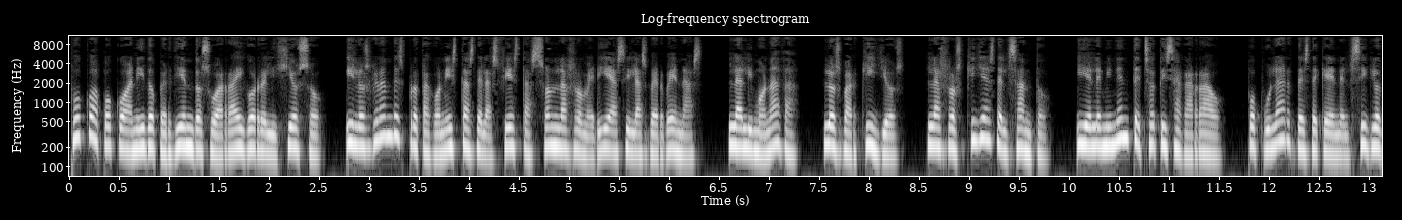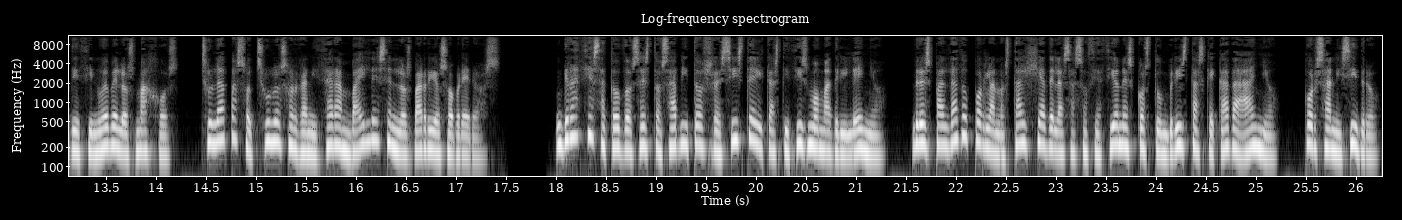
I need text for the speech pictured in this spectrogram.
Poco a poco han ido perdiendo su arraigo religioso, y los grandes protagonistas de las fiestas son las romerías y las verbenas, la limonada, los barquillos, las rosquillas del santo, y el eminente chotis agarrao, popular desde que en el siglo XIX los majos, chulapas o chulos organizaran bailes en los barrios obreros. Gracias a todos estos hábitos resiste el casticismo madrileño, respaldado por la nostalgia de las asociaciones costumbristas que cada año, por San Isidro,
